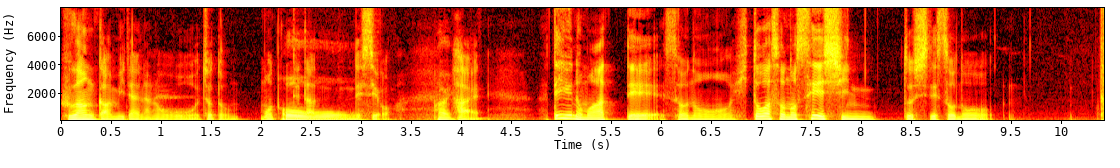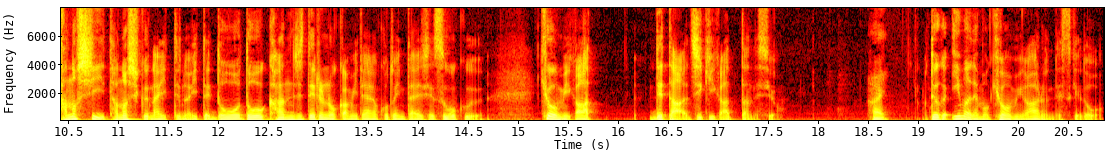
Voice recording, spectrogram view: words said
不安感みたいなのをちょっと持ってたんですよ。はい。はい、っていうのもあってその人はその精神としてその楽しい楽しくないっていうのは一体どうどう感じてるのかみたいなことに対してすごく興味があ出た時期があったんですよ。はい。というか今でも興味があるんですけど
